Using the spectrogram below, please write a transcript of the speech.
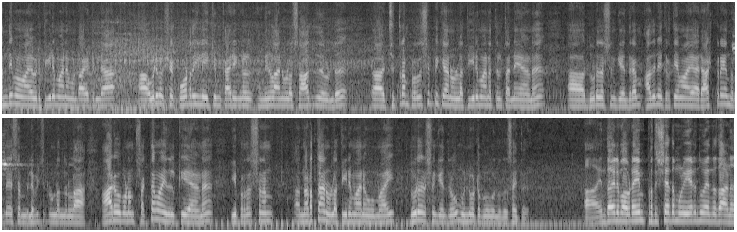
അന്തിമമായ ഒരു തീരുമാനമുണ്ടായിട്ടില്ല. ഒരുപക്ഷെ കോടതിയിലേക്കും കാര്യങ്ങൾ നീളാനുള്ള സാധ്യതയുണ്ട്. ചിത്രം പ്രദർശിപ്പിക്കാനുള്ള തീരുമാനത്തിൽ തന്നെയാണ് ദൂരദർശൻ കേന്ദ്രം. അതിന് കൃത്യമായ രാഷ്ട്രീയ നിർദ്ദേശം ലഭിച്ചിട്ടുണ്ടെന്നുള്ള ആരോപണം ശക്തമായി നിൽക്കുകയാണ് ഈ പ്രദർശനം നടത്താനുള്ള തീരുമാനവുമായി ദൂരദർശൻ കേന്ദ്രവും മുന്നോട്ട് പോകുന്നത്. സൈത്ത്. എന്തായാലും അവിടെയും പ്രതിഷേധം ഉയരുന്നു എന്നതാണ്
